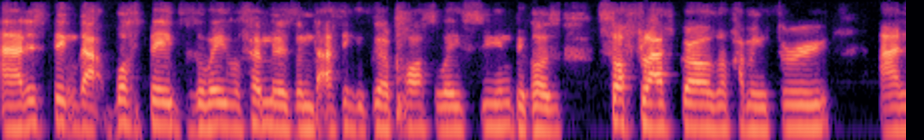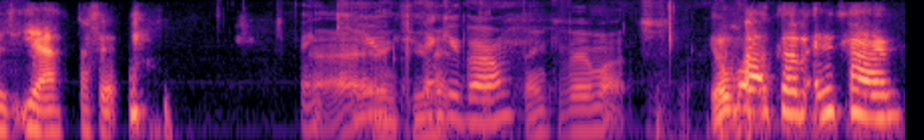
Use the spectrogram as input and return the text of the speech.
and I just think that boss babes is a wave of feminism that I think is going to pass away soon because soft life girls are coming through, And yeah, that's it. Thank Alright. you. Thank you. Thank you, girl. Thank you very much. You're welcome. Anytime.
